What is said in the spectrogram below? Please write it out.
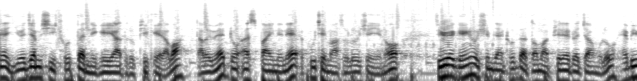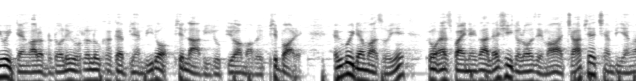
နဲ့ရွေးချက်မရှိထိုးသက်နေခဲ့ရတယ်လို့ဖြစ်ခဲ့တာပါဒါပေမဲ့ Don Aspine နေနဲ့အခုချိန်မှာဆိုလို့ရှိရင်တော့ Zero Gain တို့ရှင်ပြိုင်ထိုးသက်သွားမှဖြစ်တဲ့အတွက်ကြောင့်မလို့ Heavyweight တန်းကတော့တော်တော်လေးကိုလှုပ်လှုပ်ခက်ခက်ပြန်ပြီးတော့ဖြစ်လာပြီလို့ပြောရမှာပဲဖြစ်ပါတယ် Heavyweight တန်းမှာဆိုရင် Don Aspine ကလက်ရှိလောလောဆယ်မှာဂျားဖြတ်ချန်ပီယံက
